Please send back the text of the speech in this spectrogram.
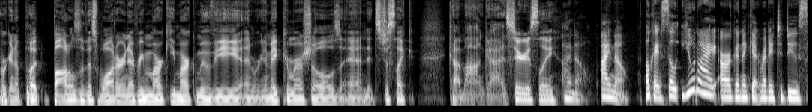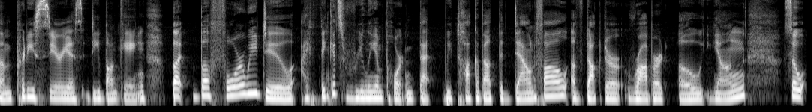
we're going to put bottles of this water in every marky mark movie and we're going to make commercials and it's just like come on guys seriously? I know i know Okay, so you and I are going to get ready to do some pretty serious debunking. But before we do, I think it's really important that we talk about the downfall of Dr. Robert O. Young. So,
